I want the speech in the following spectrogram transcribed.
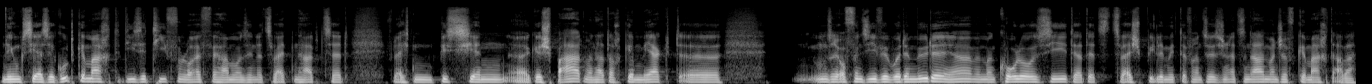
die Jungs sehr, sehr gut gemacht. Diese tiefen Läufe haben wir uns in der zweiten Halbzeit vielleicht ein bisschen äh, gespart. Man hat auch gemerkt, äh, Unsere Offensive wurde müde, ja, wenn man Kolo sieht, er hat jetzt zwei Spiele mit der französischen Nationalmannschaft gemacht, aber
